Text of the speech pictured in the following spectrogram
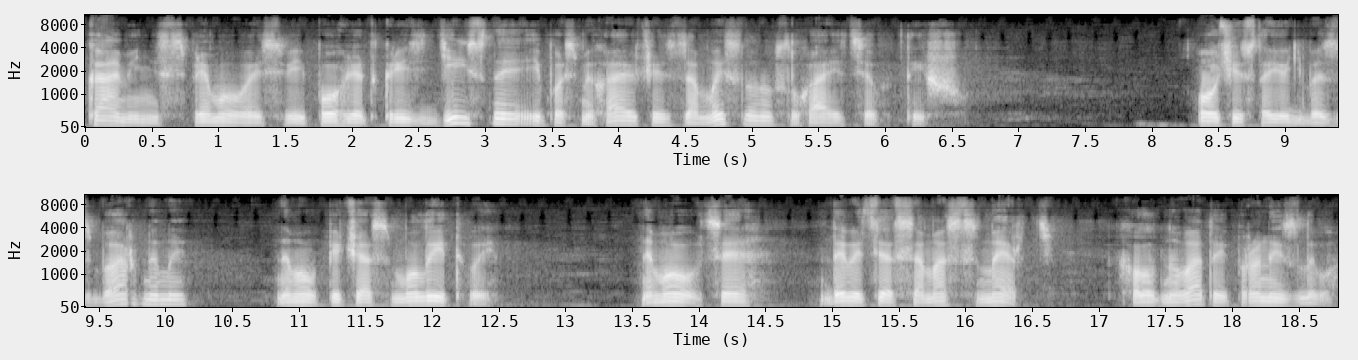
камінь, спрямовує свій погляд крізь дійсне і, посміхаючись, замислено вслухається в тишу. Очі стають безбарвними немов під час молитви, немов це дивиться сама смерть, холоднувато і пронизливо.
